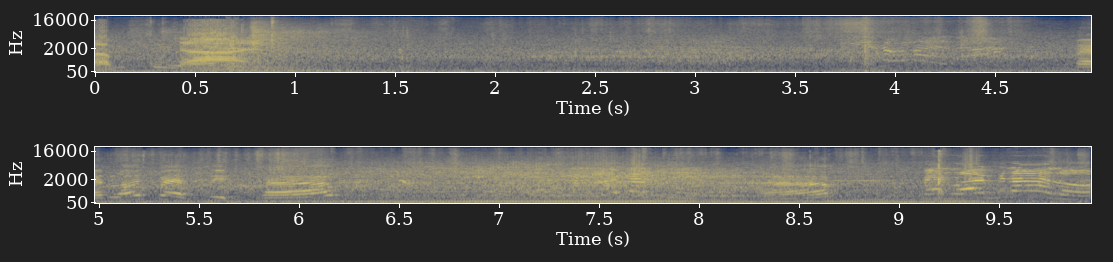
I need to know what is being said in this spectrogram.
ครับ ใช่ แปดร้อยแปดสิบครับครับแปดร้อยไม่ได้เหรอ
